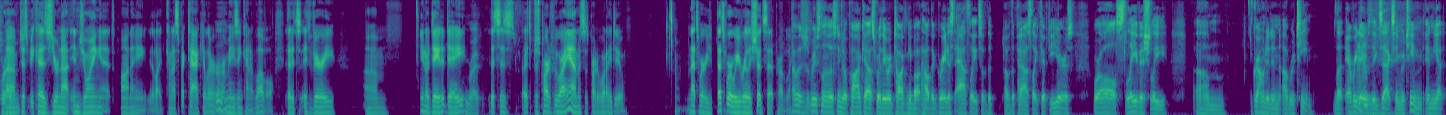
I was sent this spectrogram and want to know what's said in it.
Right. Um, just because you're not enjoying it on a like kind of spectacular or mm-hmm. amazing kind of level, that it's it's very um, you know, day to day. Right. This is it's just part of who I am. This is part of what I do. And that's where that's where we really should sit probably. I was recently listening to a podcast where they were talking about how the greatest athletes of the of the past like 50 years were all slavishly um, grounded in a routine. That every day mm-hmm. was the exact same routine, and yet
